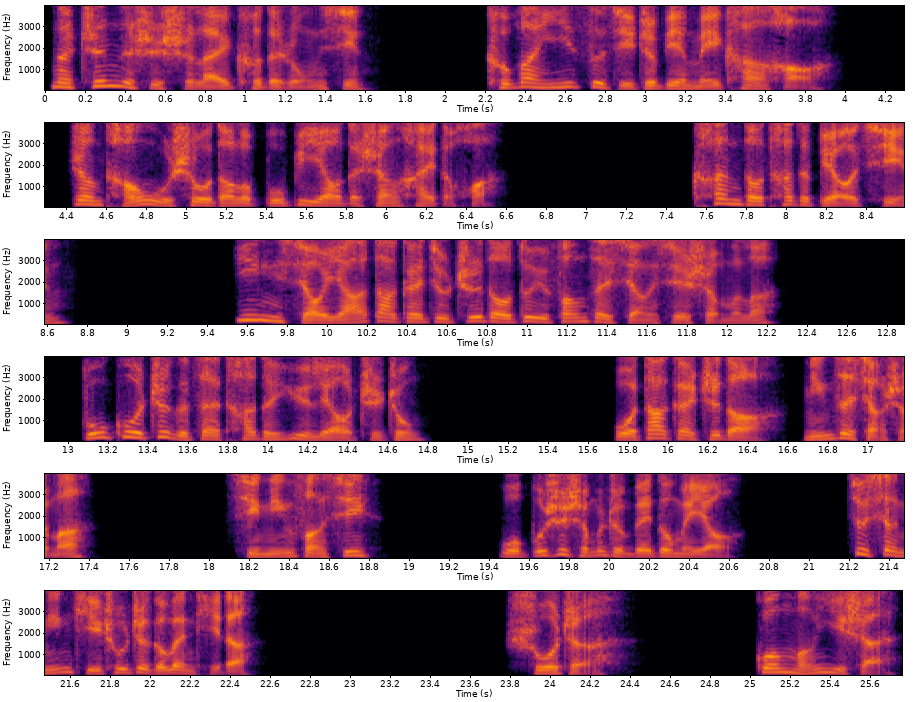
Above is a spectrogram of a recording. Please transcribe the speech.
那真的是史莱克的荣幸。可万一自己这边没看好，让唐舞受到了不必要的伤害的话，看到他的表情，应小牙大概就知道对方在想些什么了。不过这个在他的预料之中。我大概知道您在想什么，请您放心，我不是什么准备都没有，就向您提出这个问题的。说着，光芒一闪，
